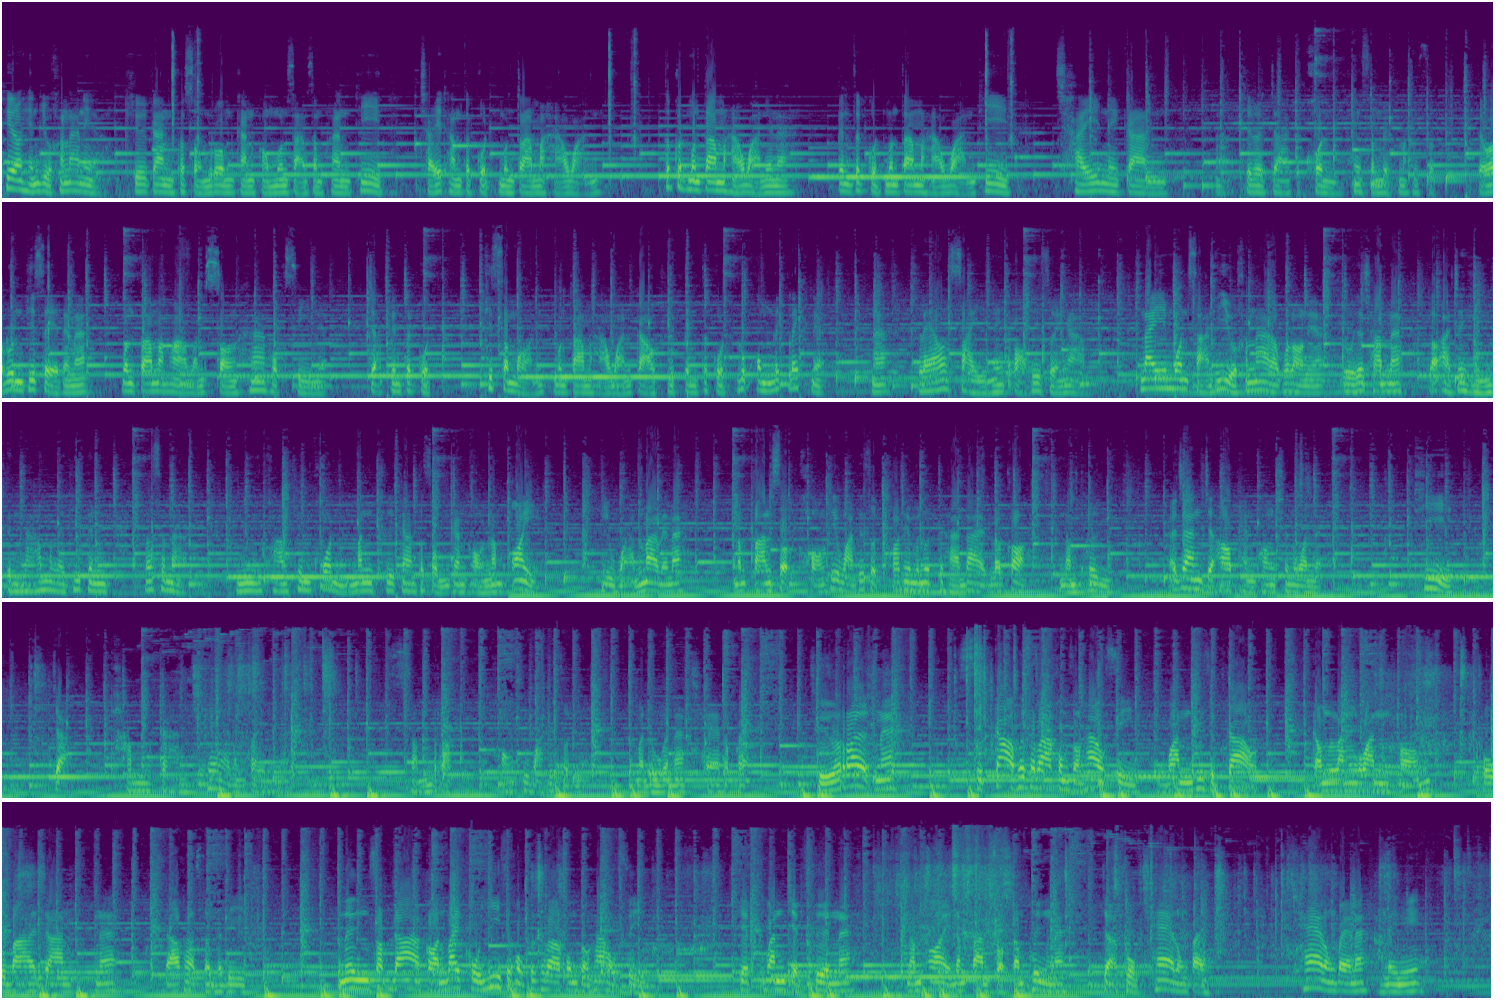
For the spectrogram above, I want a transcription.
ที่เราเห็นอยู่ข้างหน้าเนี่ยคือการผสมรวมกันของมวลสารสำคัญที่ใช้ทำตะกรุดมนตรามหาหวาน ตะกรุดมนตรามหาหวานเนี่ยนะเป็นตะกรุดมนตรามหาหวานที่ใช้ในการเจรจากับคนให้สำเร็จมากที่สุด แต่ว่ารุ่นพิเศษเนี่ยนะมนตรามหาหวาน2564เนี่ยจะเป็นตะกรุดพิสมรมนตรามหาหวานเก่าคือเป็นตะกรุดลูกอมเล็กๆเนี่ยนะแล้วใส่ในปอกที่สวยงาม ในมวลสารที่อยู่ข้างหน้าเราพวกเราเนี่ยดูชัดๆนะ เราอาจจะเห็นเป็นน้ำอะไรที่เป็นลักษณะมีความเข้มข้น มันคือการผสมกันของน้ำอ้อยที่หวานมากเลยนะ น้ำตาลสดของที่หวานที่สุดเท่าที่มนุษย์จะหาได้ แล้วก็น้ำผึ้งอาจารย์จะเอาแผ่นทองชนวนเนี่ยที่จะทำการแช่ลงไปเนี่ยสำหรับของที่หวานที่สุดมาดูกันนะแช่เข้าไปถือเลิกนะ 19 พฤษภาคม 2564 วันที่ 19 กำลังวันของครูบาอาจารย์นะดาวพฤหัสบดีหนึ่งสัปดาห์ก่อนไหว้ครู 26 พฤษภาคม 2564 7 วัน 7 คืนนะ น้ำอ้อยน้ำตาลสดน้ำผึ้งนะ จะถูกแช่ลงไป แช่ลงไปนะในนี้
